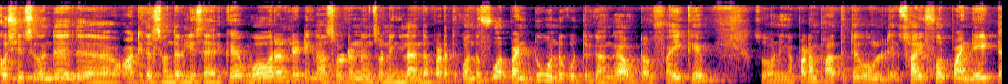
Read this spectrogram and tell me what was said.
கொஷின்ஸுக்கு வந்து இந்த ஆர்டிகல்ஸ் வந்து ரிலீஸ் ஆகிருக்கு ஓவரால் ரேட்டிங் நான் சொல்கிறேன்னு சொன்னீங்களா இந்த படத்துக்கு வந்து ஃபோர் பாயிண்ட் டூ ஒன்று கொடுத்துருக்காங்க அவுட் ஆஃப் ஃபைவ்க்கு ஸோ நீங்கள் படம் பார்த்துட்டு உங்களுடைய sorry four point eight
